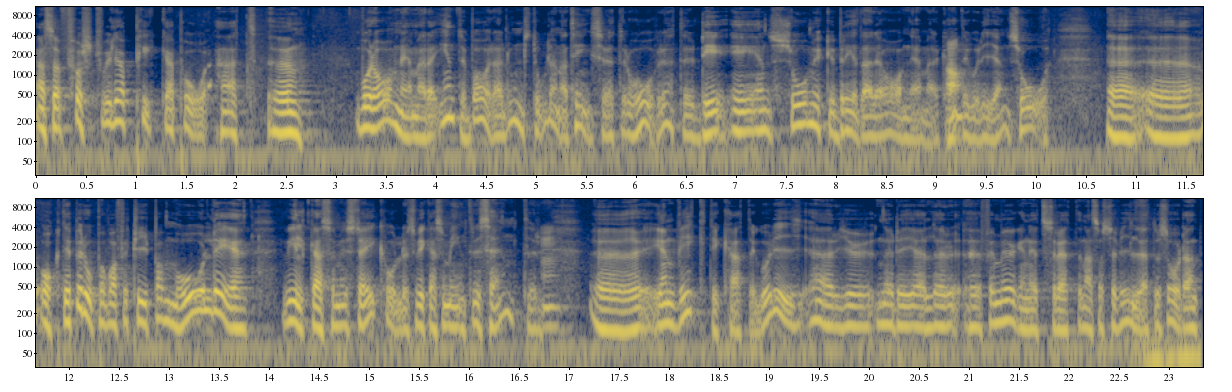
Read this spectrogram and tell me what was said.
Alltså först vill jag peka på att eh, våra avnämare är inte bara domstolarna, tingsrätter och hovrätter. Det är en så mycket bredare avnämarkategori än så. Eh, eh, och det beror på vad för typ av mål det är, vilka som är stakeholders, vilka som är intressenter. Eh, en viktig kategori är ju när det gäller förmögenhetsrätten, alltså civilrätt och sådant,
